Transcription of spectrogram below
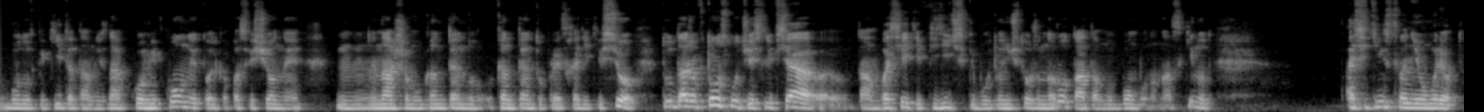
будут какие-то там, не знаю, комиконы, только посвященные э, нашему контенту, контенту происходить, и все. Тут даже в том случае, если вся э, там в Осетии физически будет уничтожен народ, атомную бомбу на нас кинут, осетинство не умрет.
